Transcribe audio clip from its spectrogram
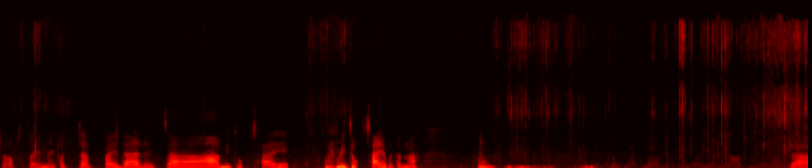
ชอบไซส์ไหนก็จัดไปได้เลยจ้า มีทุกใช้ไม่มีทุกใช้ไปทันวะจ้า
